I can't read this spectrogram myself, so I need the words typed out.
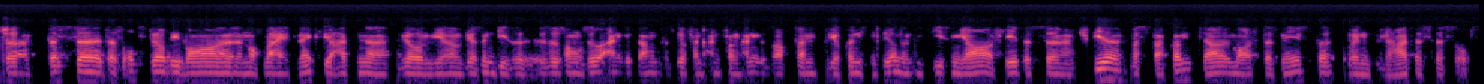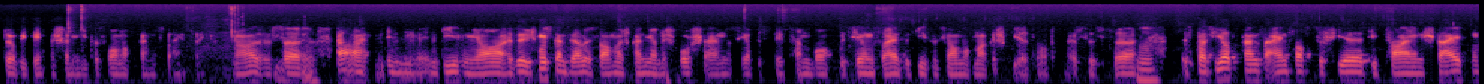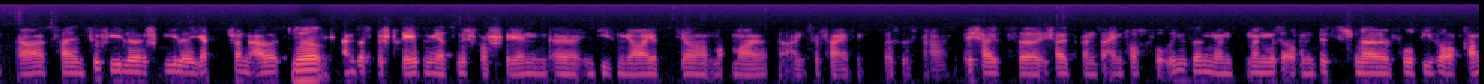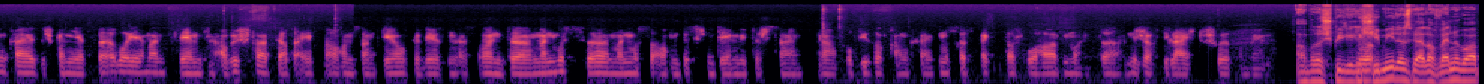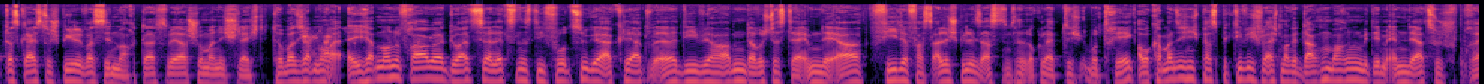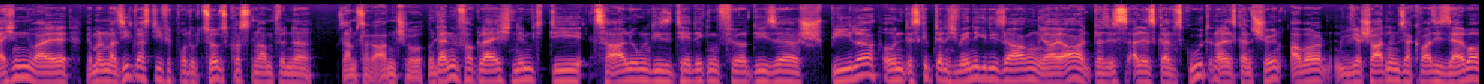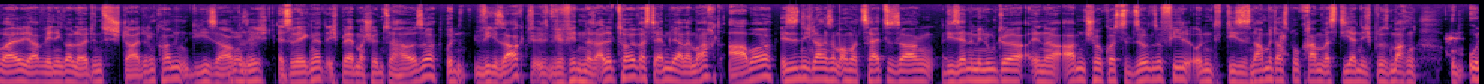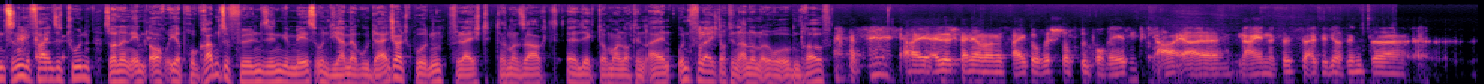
das, äh, das Ortsderby war noch weit weg. Wir hatten, äh, wir, wir, wir sind diese Saison so angegangen, dass wir von Anfang an gesagt haben, wir konzentrieren uns in diesem Jahr auf jedes Spiel, was da kommt, ja, immer auf das nächste. Und ja, das, das Ortsderby gegen Chemie, das war noch ganz weit weg. Ja, das ist, äh, ja, in, in diesem Jahr, also ich muss ganz ehrlich sagen, ich kann mir nicht vorstellen, dass hier bis Dezember beziehungsweise dieses Jahr nochmal gespielt wird. Es ist, äh, ja. es passiert ganz einfach zu viel, die Zahlen steigen, ja, es fallen zu viele Spiele jetzt schon aus. Ja. Ich kann das Bestreben jetzt nicht verstehen, äh, in diesem Jahr jetzt hier nochmal anzupfeifen. Das ist ja, ich halte äh, ich halte es ganz einfach für Unsinn und man muss auch ein bisschen vor dieser Krankheit, ich kenne jetzt selber jemanden, den es erwischt hat, der da eben auch in St. Georg gewesen ist und äh, man muss äh, man muss da auch ein bisschen demütig sein, ja, vor dieser Krankheit, muss Respekt davor haben und äh, nicht auf die leichte Schulter nehmen. Aber das Spiel gegen ja. Chemie, das wäre doch, wenn überhaupt, das Geisterspiel, was Sinn macht. Das wäre schon mal nicht schlecht. Thomas, ich habe noch, ich hab noch eine Frage. Du hast ja letztens die Vorzüge erklärt, äh, die wir haben, dadurch, dass der MDR viele, fast alle Spiele des ersten Lok Leipzig überträgt. Aber kann man sich nicht perspektivisch vielleicht mal Gedanken machen, mit dem MDR zu sprechen? Weil, wenn man mal sieht, was die für Produktionskosten haben für eine Samstagabendshow. Und dann im Vergleich nimmt die Zahlung, die sie tätigen für diese Spiele. Und es gibt ja nicht wenige, die sagen, ja, ja, das ist alles ganz gut und alles ganz schön, aber wir schaden uns ja quasi selber, weil ja weniger Leute ins Stadion kommen. Die sagen mhm. sich, es regnet, ich bleibe mal schön zu Hause. Und wie gesagt, wir finden das alle toll, was der MDR da macht, aber ist es nicht langsam auch mal Zeit zu sagen, die Sendeminute in der Abendshow kostet so und so viel und dieses Nachmittagsprogramm, was die ja nicht bloß machen, um uns einen Gefallen zu tun, sondern eben auch ihr Programm zu füllen, sinngemäß. Und die haben ja gut gute Einschaltquoten. Vielleicht, dass man sagt, äh, legt doch mal noch den einen und vielleicht auch den anderen Euro oben drauf. ja, also ich kann ja mal mit Heiko Richter drüber reden. Ja, äh, nein, es ist, also wir sind, äh,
